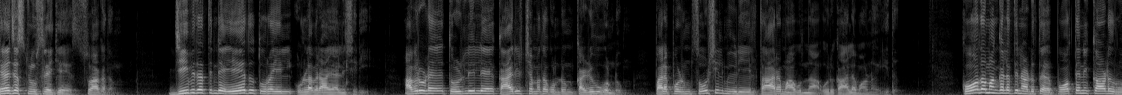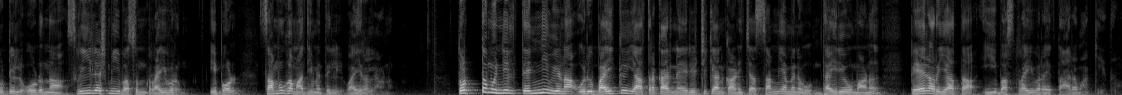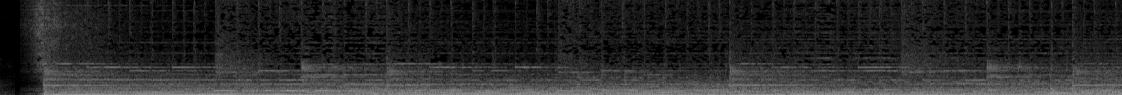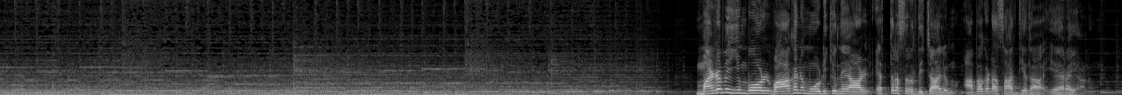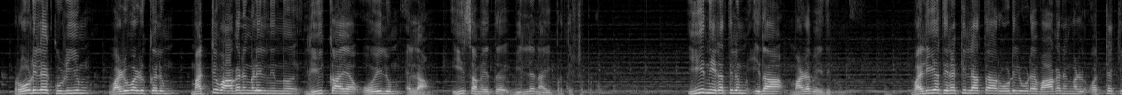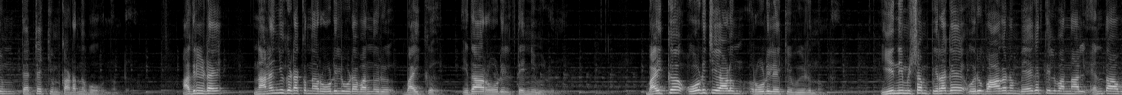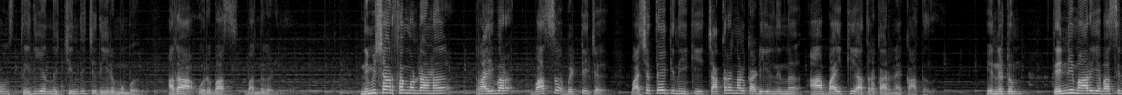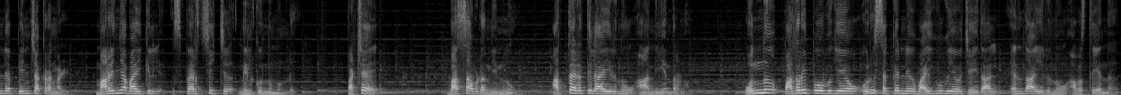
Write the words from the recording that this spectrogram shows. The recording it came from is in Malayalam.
തേജസ് ന്യൂസിലേക്ക് സ്വാഗതം. ജീവിതത്തിന്റെ ഏത് തുറയിൽ ഉള്ളവരായാലും ശരി അവരുടെ തൊഴിലിലെ കാര്യക്ഷമത കൊണ്ടും കഴിവുകൊണ്ടും പലപ്പോഴും സോഷ്യൽ മീഡിയയിൽ താരമാവുന്ന ഒരു കാലമാണ് ഇത്. കോതമംഗലത്തിനടുത്ത് പോത്തനിക്കാട് റൂട്ടിൽ ഓടുന്ന ശ്രീലക്ഷ്മി ബസും ഡ്രൈവറും ഇപ്പോൾ സമൂഹ മാധ്യമത്തിൽ വൈറലാണ്. തൊട്ടു മുന്നിൽ തെന്നി വീണ ഒരു ബൈക്ക് യാത്രക്കാരനെ രക്ഷിക്കാൻ കാണിച്ച സംയമനവും ധൈര്യവുമാണ് പേരറിയാത്ത ഈ ബസ് ഡ്രൈവറെ താരമാക്കിയത്. മഴ പെയ്യുമ്പോൾ വാഹനം ഓടിക്കുന്നയാൾ എത്ര ശ്രദ്ധിച്ചാലും അപകട സാധ്യത ഏറെയാണ്. റോഡിലെ കുഴിയും വഴുവഴുക്കലും മറ്റ് വാഹനങ്ങളിൽ നിന്ന് ലീക്കായ ഓയിലും എല്ലാം ഈ സമയത്ത് വില്ലനായി പ്രത്യക്ഷപ്പെടും. ഈ നിരത്തിലും ഇതാ മഴ പെയ്തിട്ടുണ്ട്. വലിയ തിരക്കില്ലാത്ത റോഡിലൂടെ വാഹനങ്ങൾ ഒറ്റയ്ക്കും തെറ്റയ്ക്കും കടന്നു പോകുന്നുണ്ട്. അതിനിടെ നനഞ്ഞു കിടക്കുന്ന റോഡിലൂടെ വന്നൊരു ബൈക്ക് ഇതാ റോഡിൽ തെന്നി വീഴുന്നു. ബൈക്ക് ഓടിച്ചയാളും റോഡിലേക്ക് വീഴുന്നുണ്ട്. ഈ നിമിഷം പിറകെ ഒരു വാഹനം വേഗത്തിൽ വന്നാൽ എന്താവും സ്ഥിതിയെന്ന് ചിന്തിച്ചു തീരും മുമ്പ് അതാ ഒരു ബസ് വന്നു കഴിഞ്ഞു. നിമിഷാർത്ഥം കൊണ്ടാണ് ഡ്രൈവർ ബസ് വെട്ടിച്ച് വശത്തേക്ക് നീക്കി ചക്രങ്ങൾക്കടിയിൽ നിന്ന് ആ ബൈക്ക് യാത്രക്കാരനെ കാത്തത്. എന്നിട്ടും തെന്നിമാറിയ ബസ്സിന്റെ പിൻചക്രങ്ങൾ മറിഞ്ഞ ബൈക്കിൽ സ്പർശിച്ച് നിൽക്കുന്നുമുണ്ട്. പക്ഷേ ബസ് അവിടെ നിന്നു. അത്തരത്തിലായിരുന്നു ആ നിയന്ത്രണം. ഒന്ന് പതറിപ്പോവുകയോ ഒരു സെക്കൻഡ് വൈകുകയോ ചെയ്താൽ എന്തായിരുന്നു അവസ്ഥയെന്ന്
